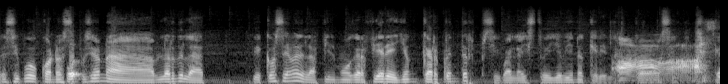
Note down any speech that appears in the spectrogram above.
Así como cuando se Oh. pusieron a hablar de la de cómo se llama de la filmografía de John Carpenter, pues igual ahí estoy yo viendo que de la Ah, cosa sí.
